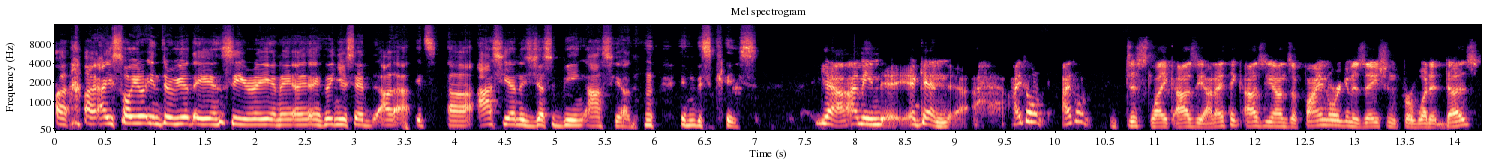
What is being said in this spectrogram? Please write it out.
I, I, saw your interview at ANC, Ray, and I, I think you said uh, it's uh, ASEAN is just being ASEAN in this case. Yeah, I mean, again, I don't, I don't dislike ASEAN. I think ASEAN's a fine organization for what it does.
